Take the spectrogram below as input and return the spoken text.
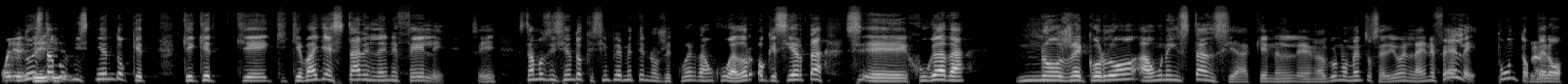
No estamos diciendo que, que, que, que, vaya a estar en la NFL. ¿sí? Estamos diciendo que simplemente nos recuerda a un jugador o que cierta eh, jugada nos recordó a una instancia que en, algún momento se dio en la NFL, punto, pero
